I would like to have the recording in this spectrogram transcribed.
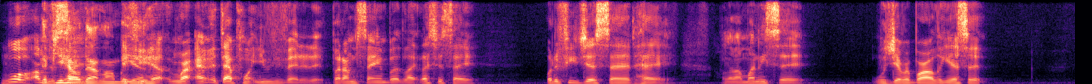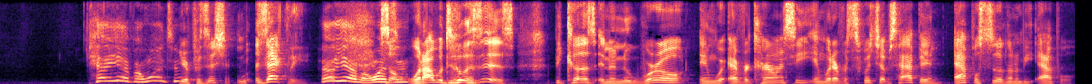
Well, I'm If you held that long, but if you yeah. held, right at that point, you've evaded it. But I'm saying, but like, let's just say, what if you just said, hey, I let my money sit. Would you ever borrow against it? Hell yeah, if I wanted to. Your position, exactly. Hell yeah, if I wanted So to. So what I would do is this, because in a new world and wherever currency and whatever switch ups happen, Apple's still going to be Apple.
